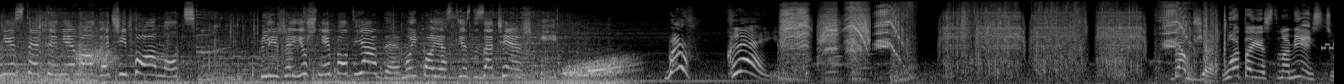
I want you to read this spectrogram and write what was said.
Niestety nie mogę ci pomóc. Bliżej już nie podjadę. Mój pojazd jest za ciężki. Dobrze, łata jest na miejscu.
